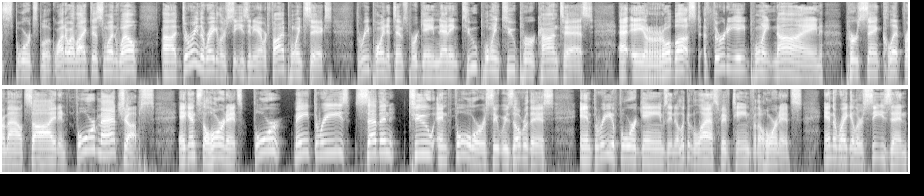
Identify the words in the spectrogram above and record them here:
Sportsbook. Why do I like this one? Well, uh, during the regular season, he averaged 5.6 three point attempts per game, netting 2.2 per contest at a robust 38.9% clip from outside in four matchups against the Hornets. Four made threes, seven, two, and four. Was over this in three of four games. And you look at the last 15 for the Hornets in the regular season,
